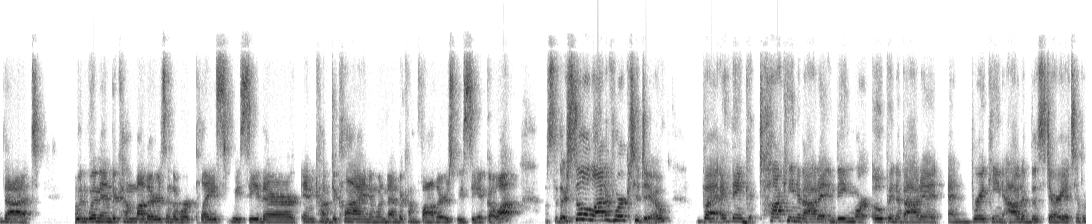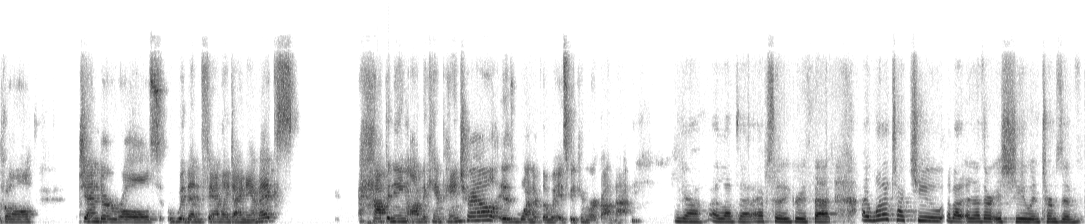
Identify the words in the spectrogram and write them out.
that when women become mothers in the workplace, we see their income decline. And when men become fathers, we see it go up. So there's still a lot of work to do. But I think talking about it and being more open about it and breaking out of the stereotypical gender roles within family dynamics happening on the campaign trail is one of the ways we can work on that. Yeah, I love that. I absolutely agree with that. I want to talk to you about another issue in terms of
